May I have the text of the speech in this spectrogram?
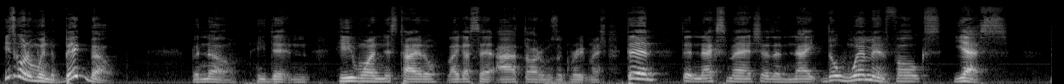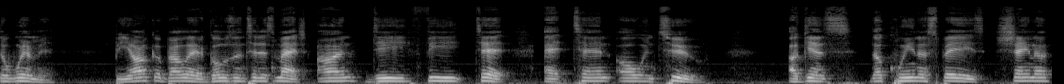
He's going to win the big belt. But no, he didn't. He won this title. Like I said, I thought it was a great match. Then the next match of the night, the women, folks. Yes, the women. Bianca Belair goes into this match undefeated at 10 0 2 against the Queen of Spades, Shayna,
